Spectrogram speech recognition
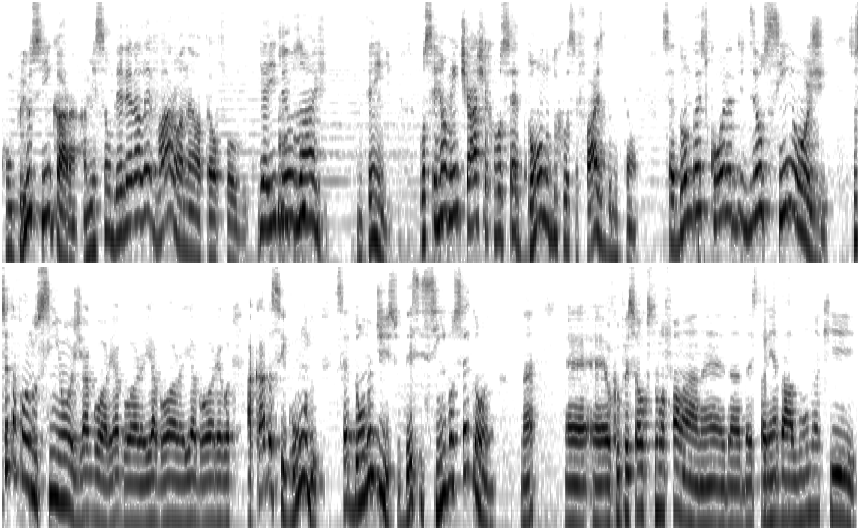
Cumpriu sim, cara. A missão dele era levar o anel até o fogo. E aí Deus uhum. age, entende? Você realmente acha que você é dono do que você faz, bonitão? Você é dono da escolha de dizer o sim hoje. Se você tá falando sim hoje, agora, e agora, e agora, e agora, e agora, a cada segundo, você é dono disso. Desse sim, você é dono, né? É, é o que o pessoal costuma falar, né? Da, da historinha da aluna que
